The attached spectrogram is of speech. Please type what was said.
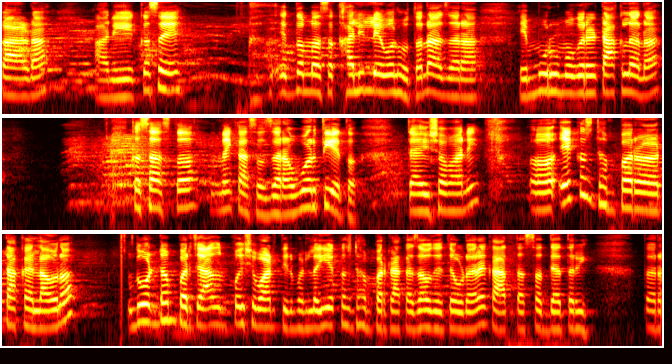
काढा. आणि कसं आहे एकदम असं खाली लेवल होतं ना जरा हे मुरुम वगैरे टाकलं ना कसं असतं नाही का असं जरा वरती येतं. त्या हिशोबाने एकच ढंपर टाकायला लावलं. दोन ढंपरचे अजून पैसे वाढतील म्हटलं एकच ढंपर टाका जाऊ दे तेवढं नाही का? आत्ता सध्या तरी. तर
